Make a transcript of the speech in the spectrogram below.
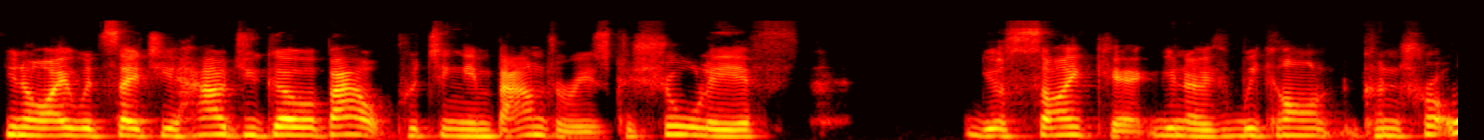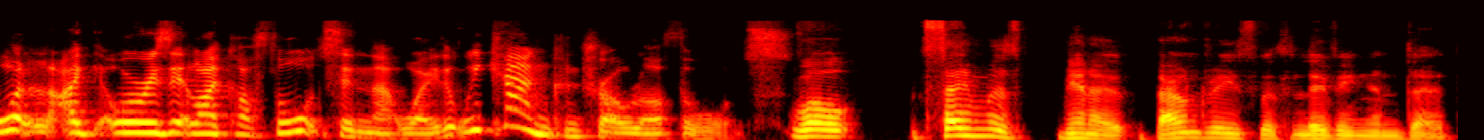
you know, I would say to you, how do you go about putting in boundaries? Because surely if you're psychic, you know, we can't control what like or is it like our thoughts in that way that we can control our thoughts? well, same as you know, boundaries with living and dead.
